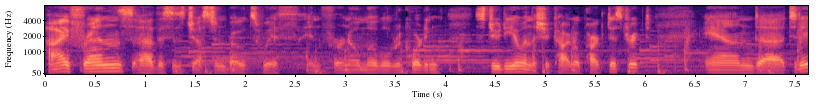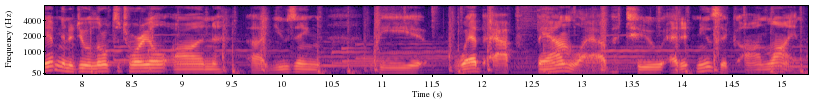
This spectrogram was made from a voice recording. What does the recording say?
Hi, friends. Uh, this is Justin Botz with Inferno Mobile Recording Studio in the Chicago Park District. And uh, today I'm going to do a little tutorial on uh, using the web app BandLab to edit music online.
